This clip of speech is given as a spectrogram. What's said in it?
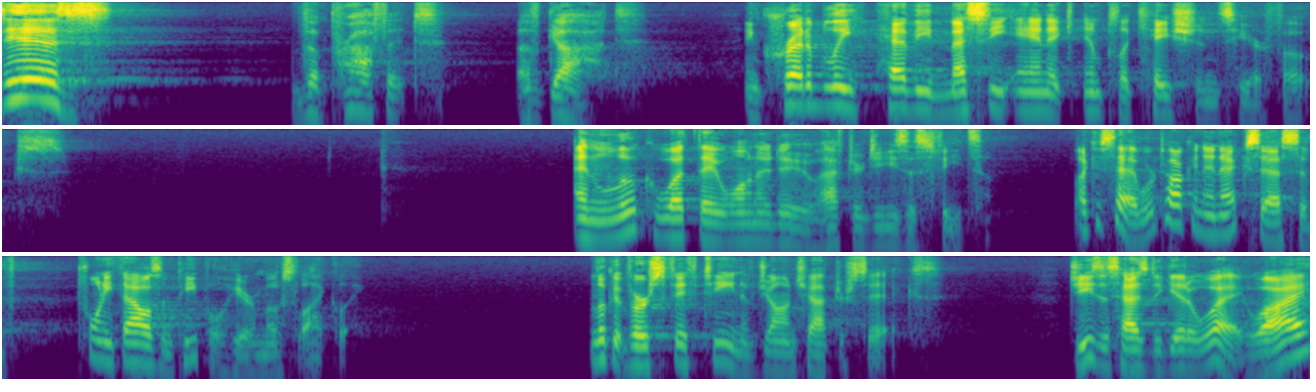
This is the prophet of God incredibly heavy messianic implications here, folks. And look what they want to do after Jesus feeds them. Like I said, we're talking in excess of 20,000 people here, most likely. Look at verse 15 of John chapter 6. Jesus has to get away. Why?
